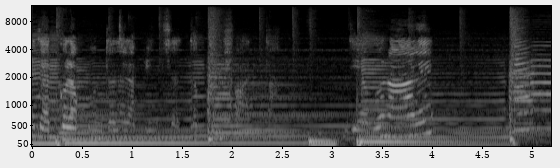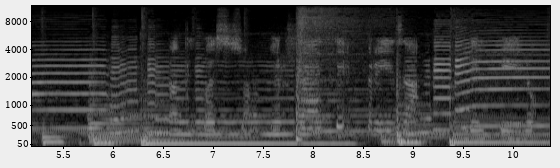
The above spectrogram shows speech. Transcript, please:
Ed ecco la punta della pinzetta diagonale anche queste sono perfette presa del pelo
